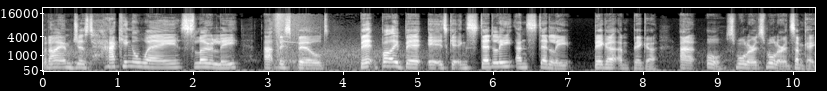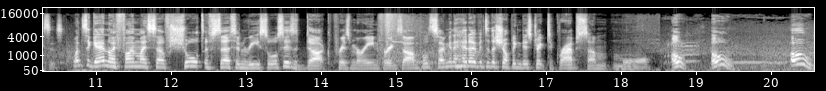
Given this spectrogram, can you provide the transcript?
But I am just hacking away slowly at this build. Bit by bit, it is getting steadily and steadily bigger and bigger. Uh, or smaller and smaller in some cases. Once again, I find myself short of certain resources, dark prismarine for example, so I'm going to head over to the shopping district to grab some more. Oh, oh, oh,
